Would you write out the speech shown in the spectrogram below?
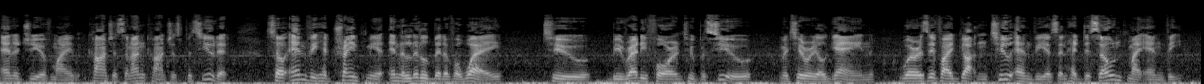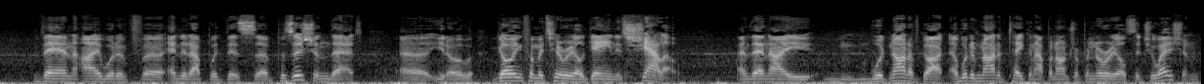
energy of my conscious and unconscious pursued it. So envy had trained me in a little bit of a way to be ready for and to pursue material gain. Whereas if I'd gotten too envious and had disowned my envy, then I would have uh, ended up with this uh, position that, uh, you know, going for material gain is shallow and then I would not have got, I would have not have taken up an entrepreneurial situation.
